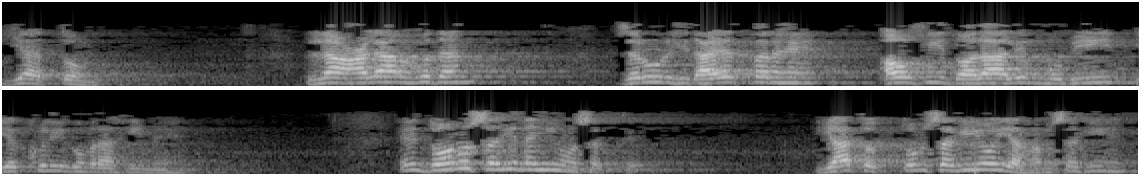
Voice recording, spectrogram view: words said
یا تم۔ لا ہدن، ضرور ہدایت پر ہیں اوفی دولال مبین یا کھلی گمراہی میں ہیں۔ یعنی دونوں صحیح نہیں ہو سکتے۔ یا تو تم سگی ہو یا ہم سگی ہیں۔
